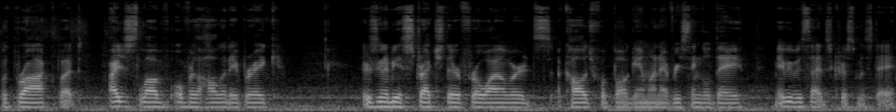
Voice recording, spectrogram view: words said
with Brock. But I just love over the holiday break. There's going to be a stretch there for a while where it's a college football game on every single day, maybe besides Christmas Day.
